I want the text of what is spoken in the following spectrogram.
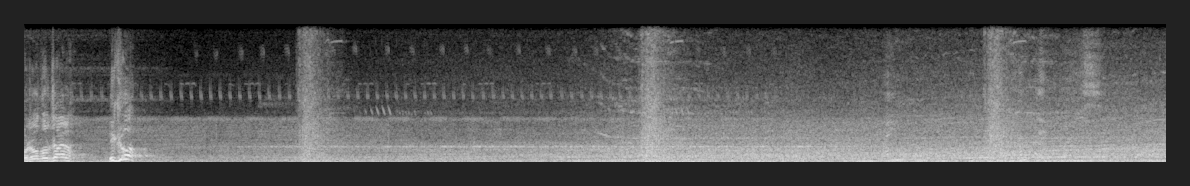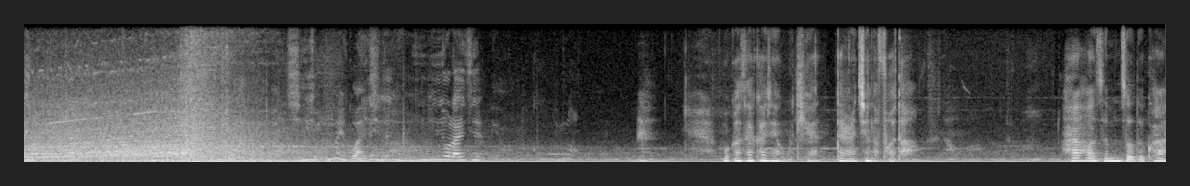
口罩都摘了，立刻！没关系，没关系，你就来接。我刚才。才看见武田带人进了佛堂。还好咱们走得快，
